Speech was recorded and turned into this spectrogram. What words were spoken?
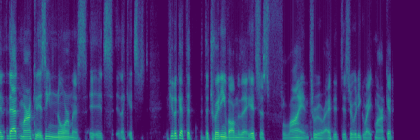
and that market is enormous. It's like it's if you look at the the trading volume today, it's just flying through, right? It's, a really great market.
